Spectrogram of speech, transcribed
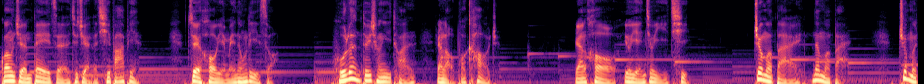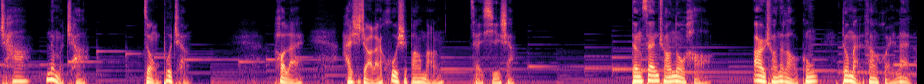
光卷被子就卷了七八遍，最后也没弄利索，胡乱堆成一团让老婆靠着。然后又研究仪器，这么摆那么摆，这么插那么插，总不成。后来，还是找来护士帮忙才吸上。等三床弄好，二床的老公都买饭回来了，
